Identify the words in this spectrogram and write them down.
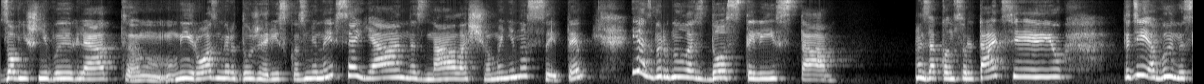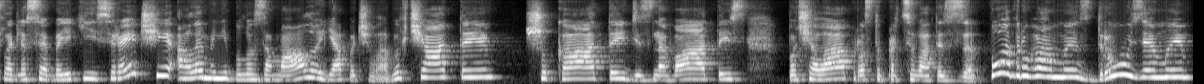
Зовнішній вигляд, ем, мій розмір дуже різко змінився. Я не знала, що мені носити. Я звернулася до стиліста за консультацією. Тоді я винесла для себе якісь речі, але мені було замало. Я почала вивчати, шукати, дізнаватись, почала просто працювати з подругами, з друзями.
